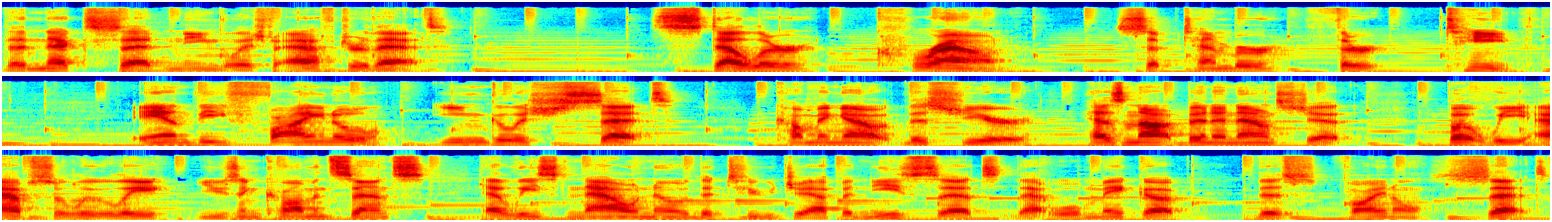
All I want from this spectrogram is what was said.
The next set in English after that Stellar Crown, September 13th. And the final English set coming out this year has not been announced yet, but we absolutely, using common sense, at least now know the two Japanese sets that will make up this final set.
